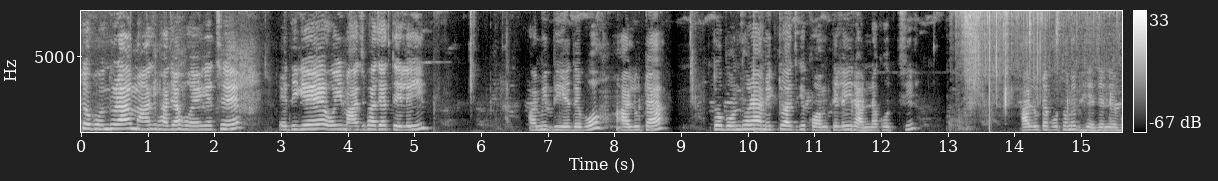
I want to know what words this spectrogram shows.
তো বন্ধুরা, মাছ ভাজা হয়ে গেছে। এদিকে ওই মাছ ভাজা তেলেই আমি দিয়ে দেব আলুটা। তো বন্ধুরা, আমি একটু আজকে কম তেলেই রান্না করছি। আলুটা প্রথমে ভেজে নেব।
